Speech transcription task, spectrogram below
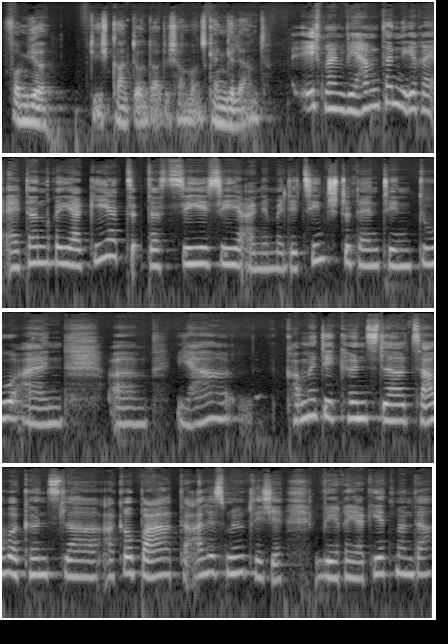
von mir, die ich kannte und dadurch haben wir uns kennengelernt. Ich meine, wie haben dann Ihre Eltern reagiert, dass Sie, Sie eine Medizinstudentin, du ein, ähm, ja, Comedy-Künstler, Zauberkünstler, Akrobat, alles Mögliche. Wie reagiert man da?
